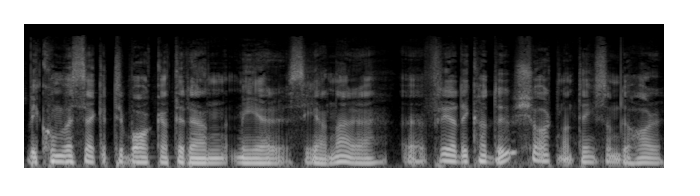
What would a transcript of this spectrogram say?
Vi kommer väl säkert tillbaka till den mer senare. Eh, Fredrik, har du kört någonting som du har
